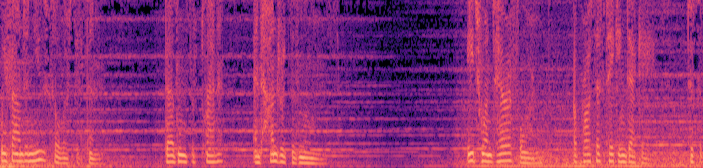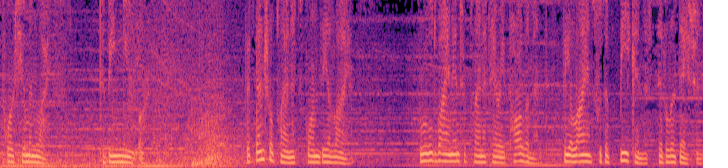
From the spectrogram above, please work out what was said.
We found a new solar system, dozens of planets, and hundreds of moons. Each one terraformed, a process taking decades to support human life, to be new Earths. The central planets formed the Alliance. Ruled by an interplanetary parliament, the Alliance was a beacon of civilization.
